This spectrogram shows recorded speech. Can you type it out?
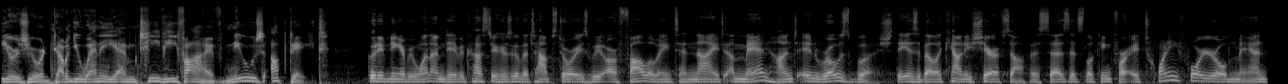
Here's your WNEM TV5 news update. Good evening, everyone. I'm David Custer. Here's one of the top stories we are following tonight. A manhunt in Rosebush. The Isabella County Sheriff's Office says it's looking for a 24-year-old man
